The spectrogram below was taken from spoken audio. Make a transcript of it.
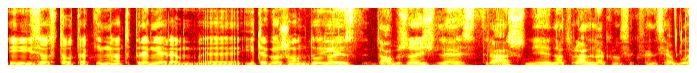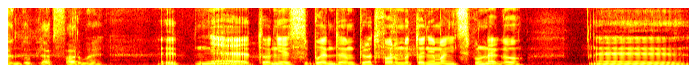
i został takim nadpremierem y, i tego rządu. To jest dobrze, źle, strasznie, naturalna konsekwencja błędu Platformy. Nie, to nie jest błędem Platformy, to nie ma nic wspólnego. Y,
